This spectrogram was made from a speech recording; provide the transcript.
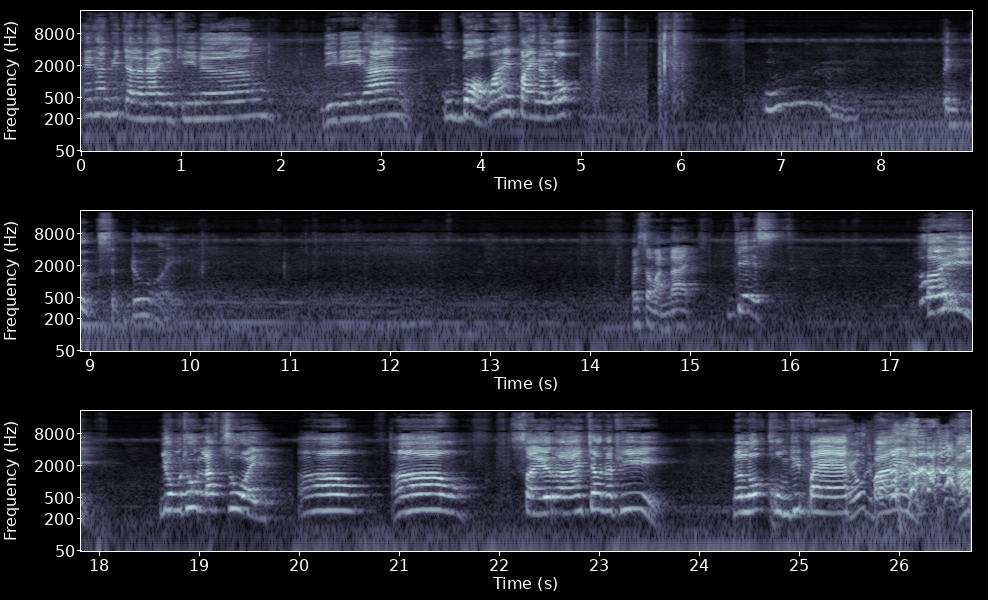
ให้ท่านพิจารณาอีกทีนึง ดีๆ ท่าน กูบอกว่าให้ไปนรกอู้เป็นปึกซะด้วย ไปสวรรค์ได้ yes เฮ้ย ยมทูตรับสวย อ้าว อ้าว ใส่ร้ายเจ้าหน้าที่ นรกขุมที่แปดไปเอ้า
